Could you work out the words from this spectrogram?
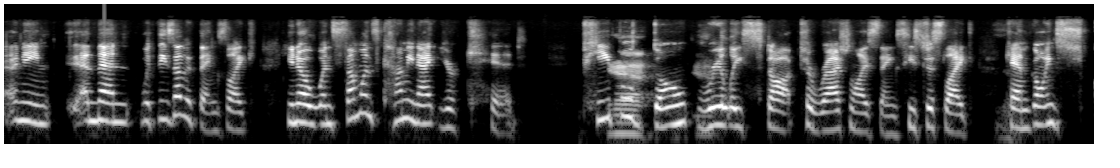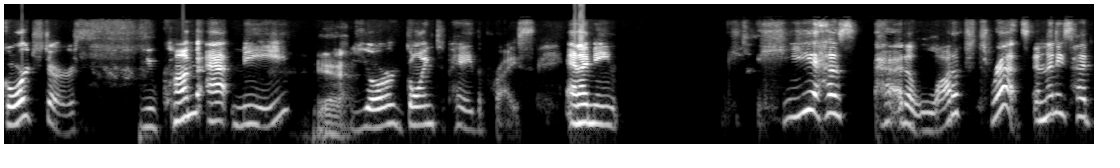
i mean and then with these other things like you know when someone's coming at your kid people Yeah. don't Yeah. really stop to rationalize things he's just like okay i'm going scorched earth you come at me yeah. you're going to pay the price and i mean he has had a lot of threats and then he's had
